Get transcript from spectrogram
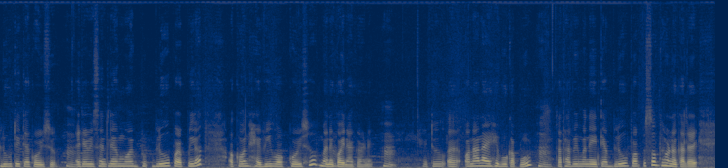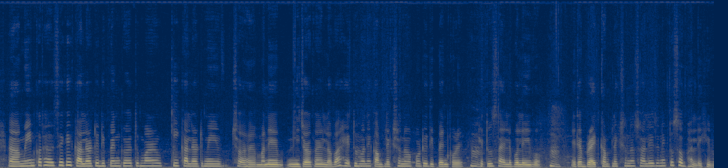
ব্লুত এতিয়া কৰিছোঁ। এতিয়া ৰিচেণ্টলি মই ব্লু পাৰ্পলত অকণমান হেভি ৱৰ্ক কৰিছোঁ মানে কইনাৰ কাৰণে। সেইটো অনা নাই সেইবোৰ কাপোৰ। তথাপি মানে এতিয়া ব্লু চব ধৰণৰ কালাৰ মেইন কথা হৈছে কি কালাৰটো ডিপেণ্ড কৰে তোমাৰ কি কালাৰ তুমি মানে নিজৰ কাৰণে ল'বা। সেইটো মানে কমপ্লেক্সনৰ ওপৰতো ডিপেণ্ড কৰে। সেইটো চাই ল'ব লাগিব। এতিয়া ব্ৰাইট কমপ্লেক্সনৰ ছোৱালী এজনীকতো চব ভাল দেখিব।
